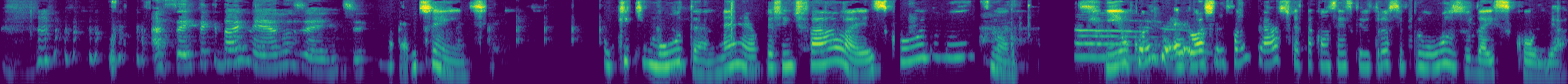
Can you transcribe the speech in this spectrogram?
Aceita que dói menos, gente. É, gente. O que, que muda, né? É o que a gente fala, é escolha mesmo. E eu, quando, eu achei fantástico essa consciência que ele trouxe para o uso da escolha.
